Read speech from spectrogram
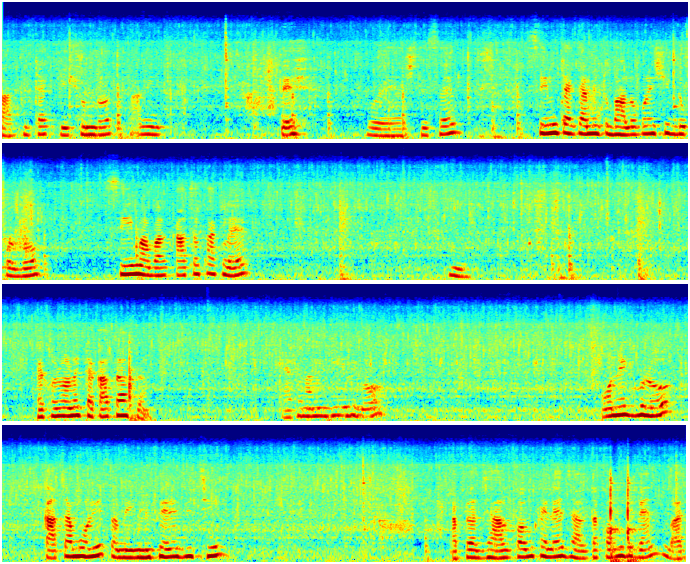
বাতিটা কি সুন্দর পানিতে হয়ে আসতেছে। সিমটাকে আমি একটু ভালো করে সিদ্ধ করব। সিম আবার কাঁচা থাকলে এখন অনেকটা কাঁচা আছে। এখন আমি দিয়ে দিব অনেকগুলো কাঁচা মরিচ আমি এগুলি ফেলে দিচ্ছি। আপনারা ঝাল কম খেলে ঝালটা কম দিবেন, বাট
